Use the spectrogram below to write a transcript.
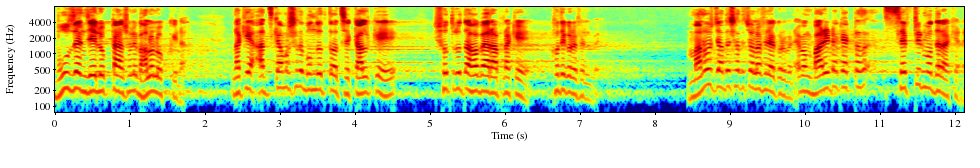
বুঝেন যে লোকটা আসলে ভালো লোক কিনা। নাকি আজকে আমার সাথে বন্ধুত্ব আছে, কালকে শত্রুতা হবে আর আপনাকে ক্ষতি করে ফেলবে। মানুষ যাদের সাথে চলাফেরা করবেন এবং বাড়িটাকে একটা সেফটির মধ্যে রাখেন।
